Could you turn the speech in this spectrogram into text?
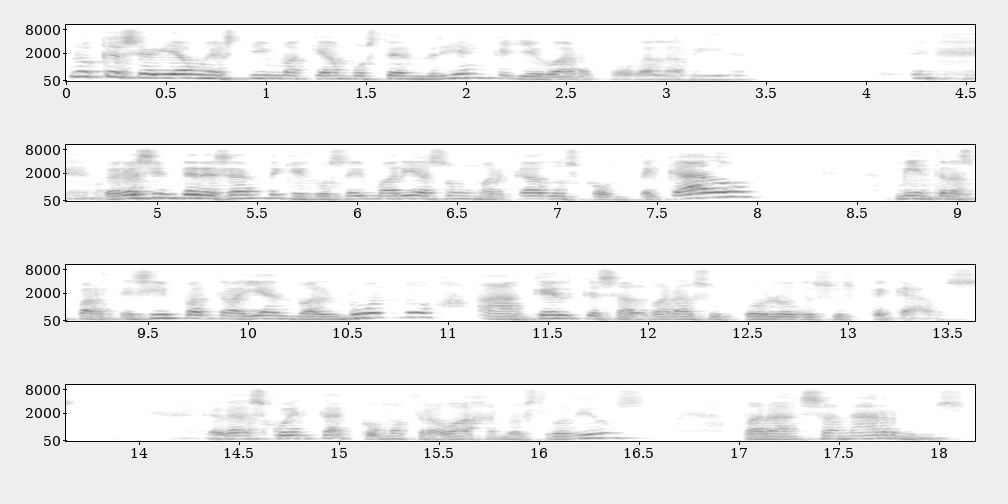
lo que sería un estima que ambos tendrían que llevar toda la vida. Pero es interesante que José y María son marcados con pecado mientras participan trayendo al mundo a aquel que salvará a su pueblo de sus pecados. ¿Te das cuenta cómo trabaja nuestro Dios? Para sanarnos,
